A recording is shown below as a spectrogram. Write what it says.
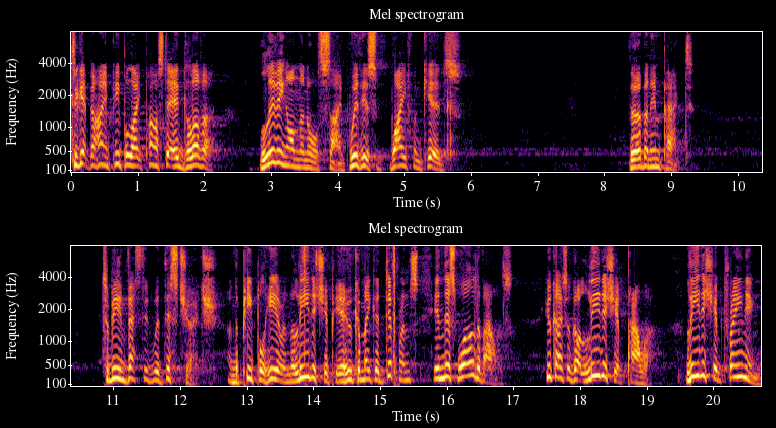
To get behind people like Pastor Ed Glover, living on the north side with his wife and kids. The urban impact. To be invested with this church and the people here and the leadership here who can make a difference in this world of ours. You guys have got leadership power leadership training,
